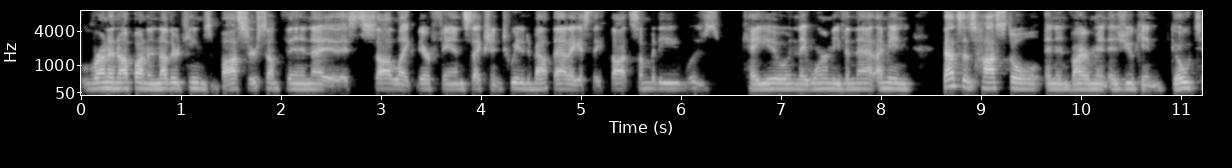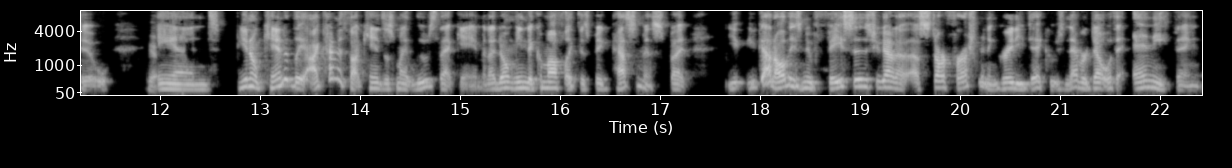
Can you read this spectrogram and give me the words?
running up on another team's bus or something. I saw like their fan section tweeted about that. I guess they thought somebody was KU and they weren't even that. I mean, that's as hostile an environment as you can go to. Yeah. And, you know, candidly, I kind of thought Kansas might lose that game. And I don't mean to come off like this big pessimist, but you, you got all these new faces. You got a, a star freshman in Grady Dick who's never dealt with anything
